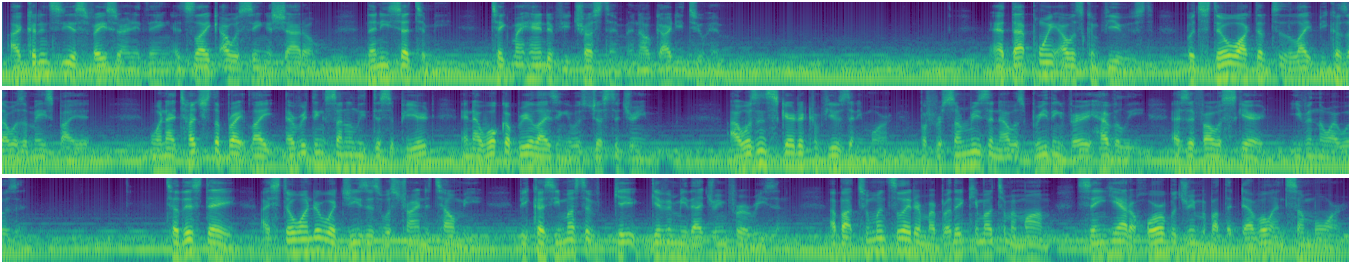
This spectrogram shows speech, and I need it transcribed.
I couldn't see his face or anything. It's like I was seeing a shadow. Then he said to me, Take my hand if you trust him, and I'll guide you to him. At that point, I was confused, but still walked up to the light because I was amazed by it. When I touched the bright light, everything suddenly disappeared, and I woke up realizing it was just a dream. I wasn't scared or confused anymore, but for some reason, I was breathing very heavily, as if I was scared, even though I wasn't. To this day, I still wonder what Jesus was trying to tell me because he must have gi- given me that dream for a reason. About two months later, my brother came out to my mom saying he had a horrible dream about the devil and some more.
